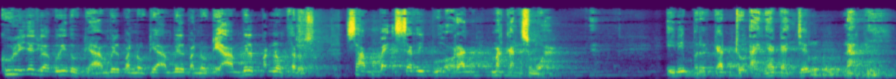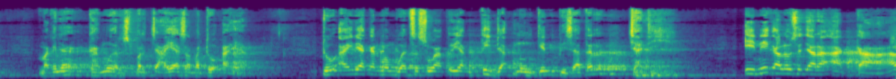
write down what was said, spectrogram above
Gulinya juga begitu, diambil penuh, diambil penuh, diambil penuh terus. Sampai seribu orang makan semua. Ini berkat doanya kanjeng Nabi. Makanya kamu harus percaya sama doa ya. Doa ini akan membuat sesuatu yang tidak mungkin bisa terjadi. Ini kalau secara akal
